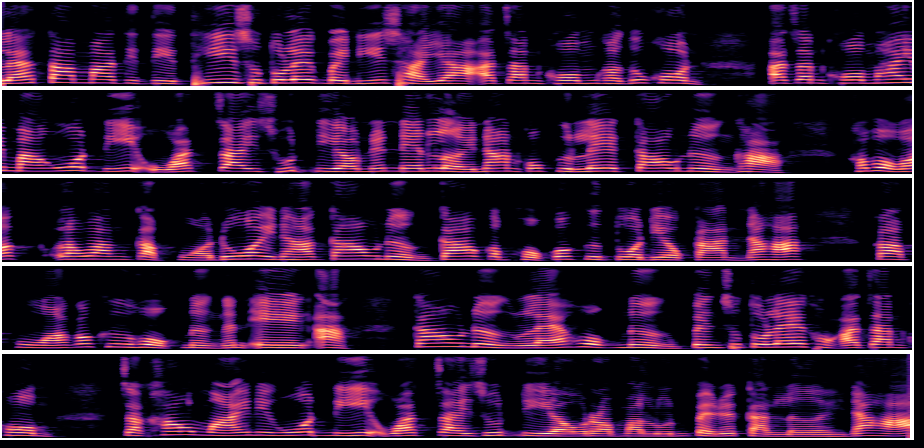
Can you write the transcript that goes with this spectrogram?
และตามมาติดๆที่ชุดตัวเลขใบนี้ฉายาอาจารย์คมค่ะทุกคน อาจารย์คมให้มางวดนี้วัดใจชุดเดียวเน้นๆเลยนั่นก็คือเลข 91 ค่ะ เขาบอกว่าระวังกลับหัวด้วยนะคะ 91 9 กับ 6 ก็คือตัวเดียวกันนะคะกลับหัวก็คือ 61 นั่นเองอะ91 และ 61 เป็นชุดตัวเลขของอาจารย์คม จะเข้าไม้ในงวดนี้วัดใจชุดเดียวเรามาลุ้นไปด้วยกันเลยนะคะ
